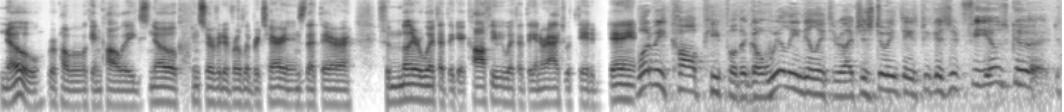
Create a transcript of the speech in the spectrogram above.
no Republican colleagues, no conservative or libertarians that they're familiar with, that they get coffee with, that they interact with day to day. What do we call people that go willy nilly through life just doing things because it feels good?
